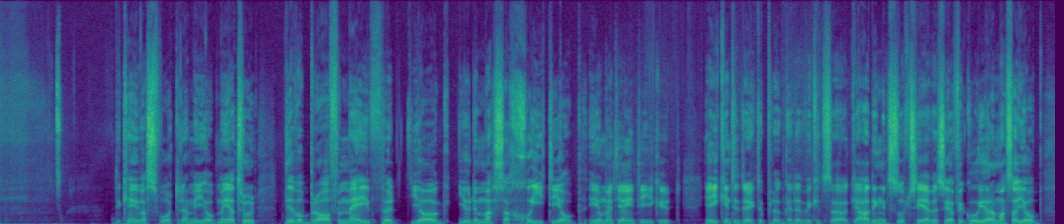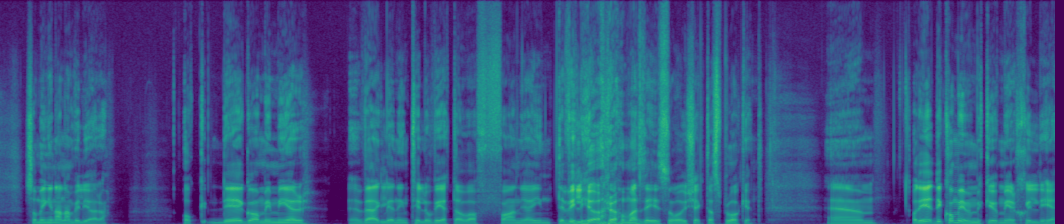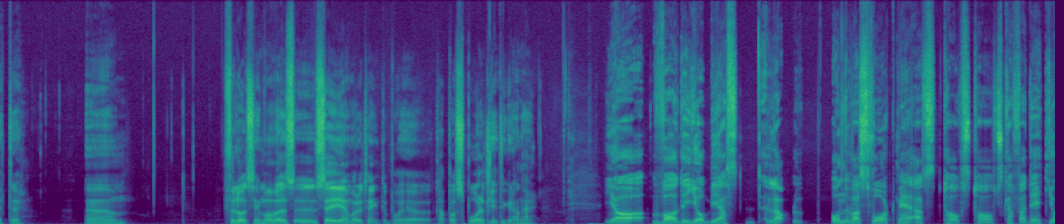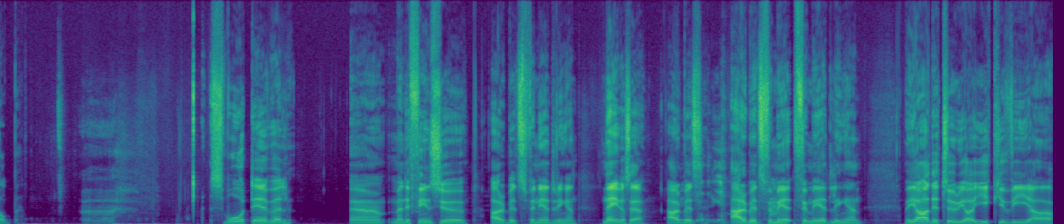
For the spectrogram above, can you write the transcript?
det kan ju vara svårt det där med jobb, men jag tror det var bra för mig för jag gjorde massa skitjobb i och med att jag inte gick ut Jag gick inte direkt och pluggade vilket sa att jag hade inget stort CV så jag fick gå och göra massa jobb som ingen annan vill göra. Och det gav mig mer eh, vägledning till att veta vad fan jag inte vill göra om man säger så, ursäkta språket. Um, och det, det kommer ju med mycket mer skyldigheter. Um, Förlåt Simon, säg igen vad du tänkte på. Jag tappade spåret lite grann här. Ja, vad det jobbigast, om det var svårt med att ta, ta skaffa dig ett jobb? Uh, svårt är det väl, uh, men det finns ju arbetsförnedringen, nej vad säger jag? Arbets, arbetsförmedlingen. Men jag hade tur, jag gick ju via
